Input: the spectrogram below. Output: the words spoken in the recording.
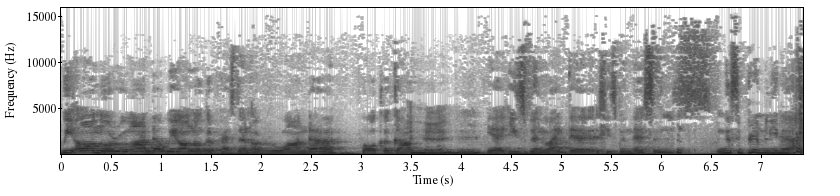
we all know Rwanda. We all know the president of Rwanda, Paul Kagame. Mm-hmm, mm-hmm. Yeah, he's been like there. He's been there since the supreme leader.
